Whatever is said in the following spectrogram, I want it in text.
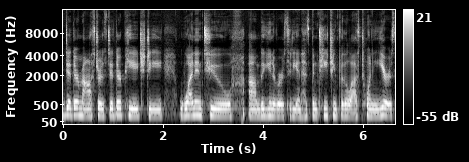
did their master's, did their PhD, went into um, the university and has been teaching for the last 20 years.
